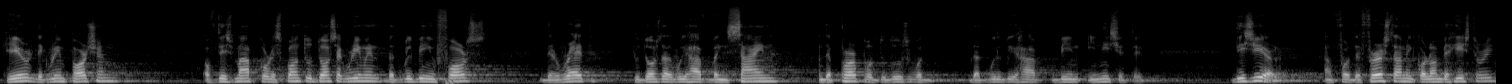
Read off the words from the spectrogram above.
Here, the green portion of this map correspond to those agreements that will be enforced, the red to those that will have been signed, the purpose to those that will be, have been initiated. This year, and for the first time in Colombia history,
